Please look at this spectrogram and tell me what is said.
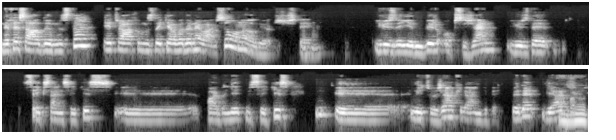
nefes aldığımızda etrafımızdaki havada ne varsa onu alıyoruz. İşte yüzde 21 oksijen, yüzde 88 e, pardon 78 e, nitrojen falan gibi ve de diğer azot,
